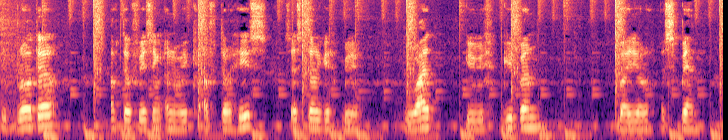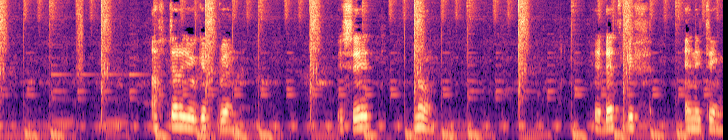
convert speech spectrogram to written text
the brother, after facing a week after his sister gave birth to what given by your husband. After you give birth, he said, No. He did give anything.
